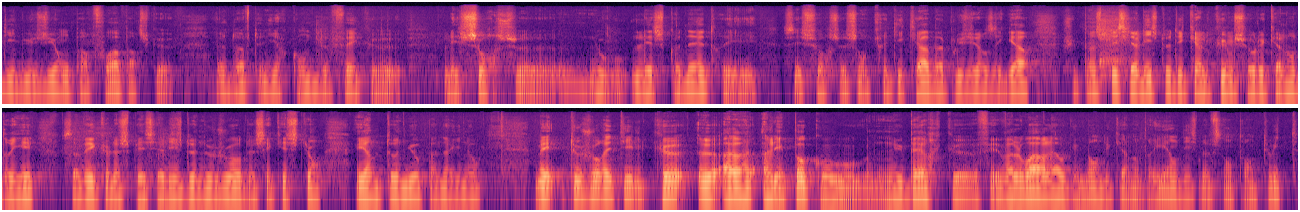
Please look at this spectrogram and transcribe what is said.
d'illusions parfois, parce qu'elles doivent tenir compte du fait que les sources euh, nous laissent connaître ces sources sont critiquables à plusieurs égards. Je ne suis pas spécialiste des calculs sur le calendrier. Vous savez que le spécialiste de nos jours de ces questions est Antonio Panaino. Mais toujours est-il que euh, l'époque où Nuberg fait valoir l'argument du calendrier en 1938,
